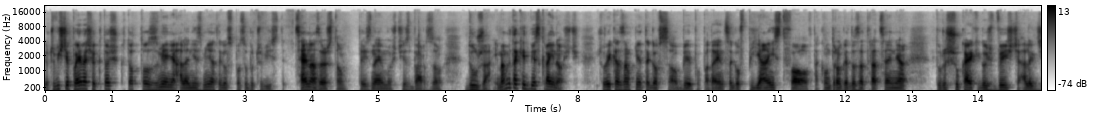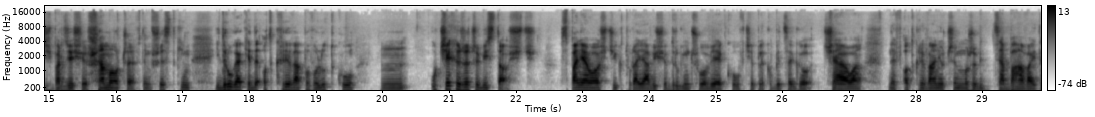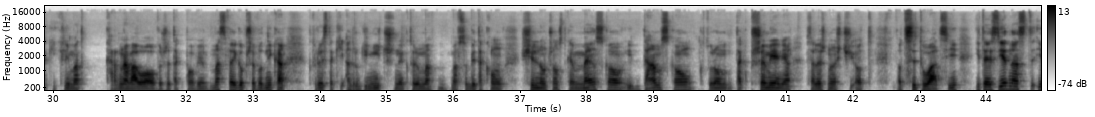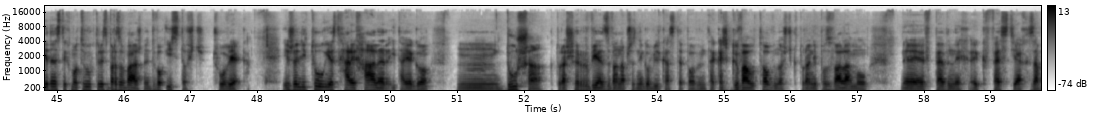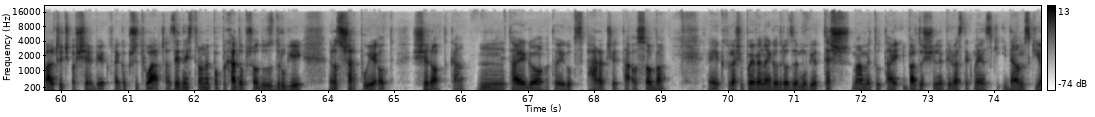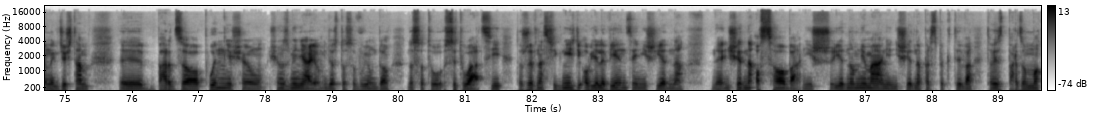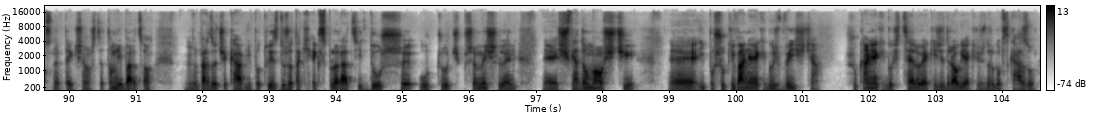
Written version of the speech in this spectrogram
I oczywiście pojawia się ktoś, kto to zmienia, ale nie zmienia tego w sposób oczywisty. Cena zresztą tej znajomości jest bardzo duża. I mamy takie dwie skrajności. Człowieka zamkniętego w sobie, popadającego w pijaństwo, w taką drogę do zatracenia, który szuka jakiegoś wyjścia, ale gdzieś bardziej się szamocze w tym wszystkim. I druga, kiedy odkrywa powolutku um, uciechy rzeczywistości wspaniałości, która jawi się w drugim człowieku, w cieple kobiecego ciała, w odkrywaniu, czym może być zabawa i taki klimat karnawałowy, że tak powiem. Ma swojego przewodnika, który jest taki androginiczny, który ma, ma w sobie taką silną cząstkę męską i damską, którą tak przemienia w zależności od, od sytuacji. I to jest jedna z, jeden z tych motywów, który jest bardzo ważny dwoistość człowieka. Jeżeli tu jest Harry Haller i ta jego mm, dusza, która się rwie, zwana przez niego wilka stepowym, ta jakaś gwałtowność, która nie pozwala mu e, w pewnych e, kwestiach zawalczyć o siebie, która go przytłacza. Z jednej strony popycha do przodu, z drugiej rozszarpuje od środka. Mm, ta jego, to jego wsparcie, ta osoba która się pojawia na jego drodze, mówię, też mamy tutaj i bardzo silny pierwiastek męski i damski. One gdzieś tam e, bardzo płynnie się, się zmieniają i dostosowują do, do sytuacji. To, że w nas się gnieździ o wiele więcej niż jedna e, niż jedna osoba, niż jedno mniemanie, niż jedna perspektywa. To jest bardzo mocne w tej książce. To mnie bardzo, mm, bardzo ciekawi, bo tu jest dużo takich eksploracji duszy, uczuć, przemyśleń, świadomości, E, i poszukiwania jakiegoś wyjścia, szukania jakiegoś celu, jakiejś drogi, jakiegoś drogowskazu.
